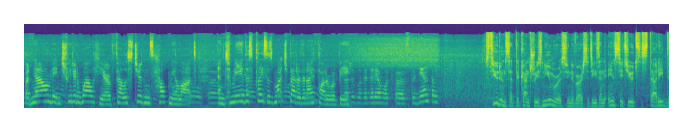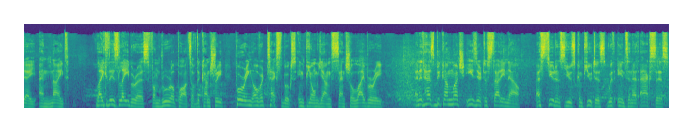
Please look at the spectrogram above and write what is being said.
But now I'm being treated well here. Fellow students help me a lot. And to me, this place is much better than I thought it would be. Students at the country's numerous universities and institutes study day and night. Like these laborers from rural parts of the country poring over textbooks in Pyongyang's central library. And it has become much easier to study now, as students use computers with internet access.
